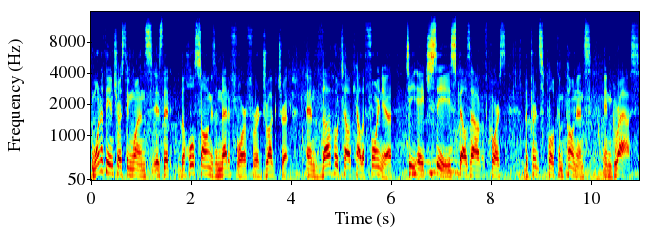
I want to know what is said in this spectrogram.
One of the interesting ones is that the whole song is a metaphor for a drug trip. And the Hotel California, THC, spells out, of course, the principal components in grass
